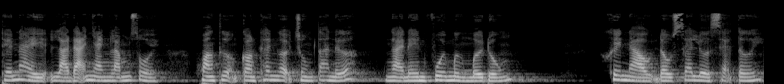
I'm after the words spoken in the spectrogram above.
thế này là đã nhanh lắm rồi, Hoàng thượng còn khen ngợi chúng ta nữa, ngài nên vui mừng mới đúng. Khi nào đầu xe lửa sẽ tới?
